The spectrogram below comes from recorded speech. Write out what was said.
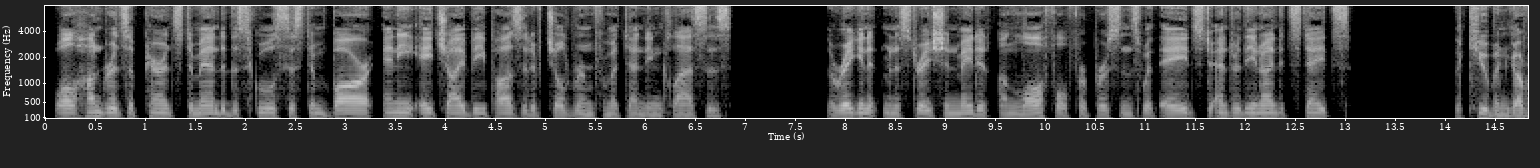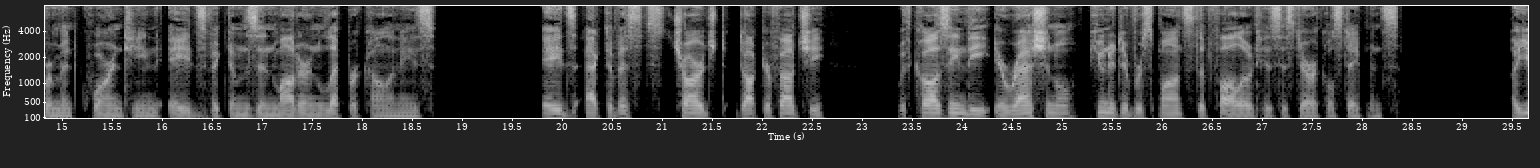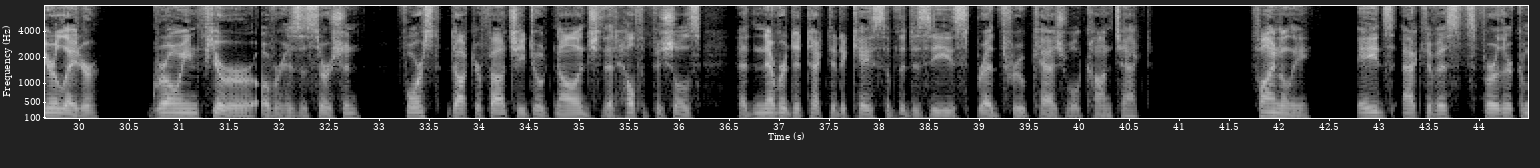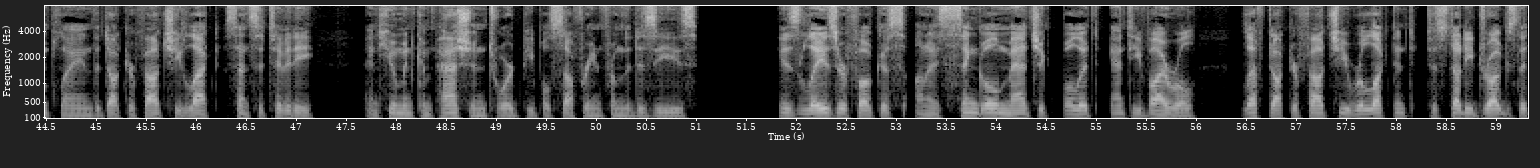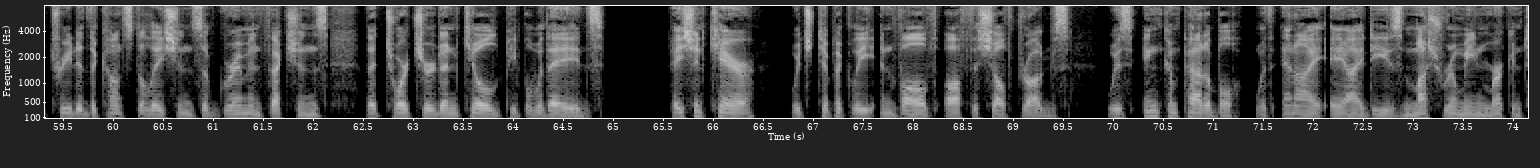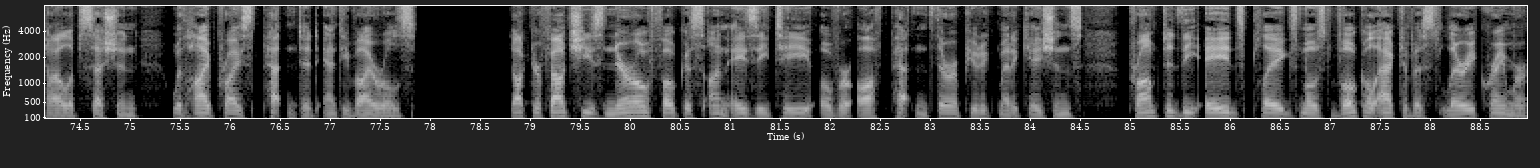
while hundreds of parents demanded the school system bar any HIV positive children from attending classes. The Reagan administration made it unlawful for persons with AIDS to enter the United States. The Cuban government quarantined AIDS victims in modern leper colonies. AIDS activists charged Dr. Fauci with causing the irrational, punitive response that followed his hysterical statements. A year later, growing furor over his assertion forced Dr. Fauci to acknowledge that health officials had never detected a case of the disease spread through casual contact. Finally, AIDS activists further complained that Dr. Fauci lacked sensitivity and human compassion toward people suffering from the disease. His laser focus on a single magic bullet antiviral left Dr. Fauci reluctant to study drugs that treated the constellations of grim infections that tortured and killed people with AIDS. Patient care, which typically involved off the shelf drugs, was incompatible with NIAID's mushrooming mercantile obsession with high priced patented antivirals. Dr. Fauci's narrow focus on AZT over off patent therapeutic medications prompted the AIDS plague's most vocal activist, Larry Kramer,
